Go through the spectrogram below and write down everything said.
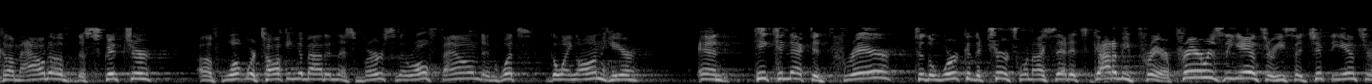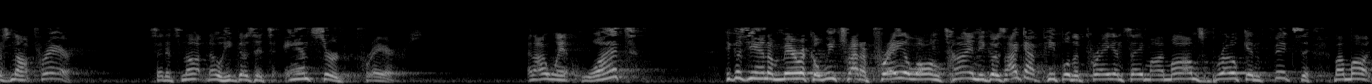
come out of the scripture of what we're talking about in this verse. They're all found in what's going on here. And he connected prayer to the work of the church when I said it's got to be prayer. Prayer is the answer. He said, Chip, the answer is not prayer. I said, it's not. No, he goes, it's answered prayers. And I went, what? He goes, yeah, in America, we try to pray a long time. He goes, I got people that pray and say, my mom's broken, fix it. My mom,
